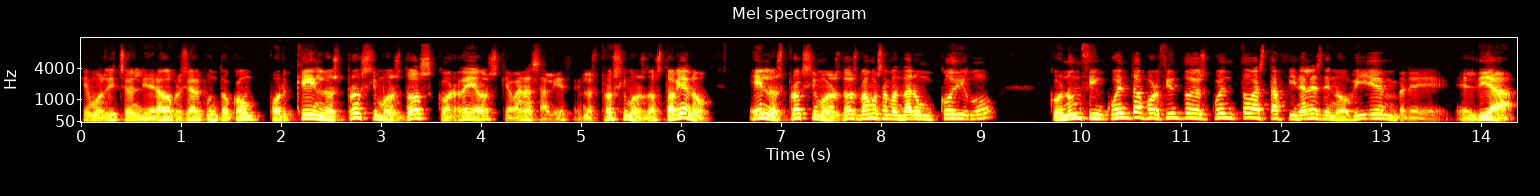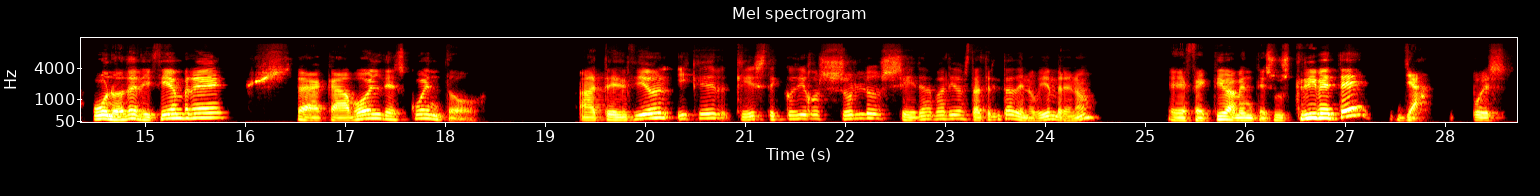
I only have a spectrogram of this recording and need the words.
que hemos dicho en lideradoprofesional.com, porque en los próximos dos correos que van a salir, en los próximos dos, todavía no, en los próximos dos vamos a mandar un código con un 50% de descuento hasta finales de noviembre. El día 1 de diciembre se acabó el descuento. Atención, Iker, que este código solo será válido hasta el 30 de noviembre, ¿no? Efectivamente, suscríbete ya. Pues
